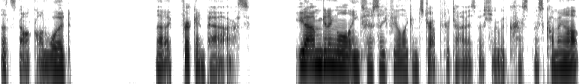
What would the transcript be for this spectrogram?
let's knock on wood that I fricking pass. Yeah, I'm getting a little anxious. I feel like I'm strapped for time, especially with Christmas coming up,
